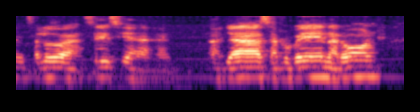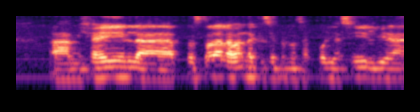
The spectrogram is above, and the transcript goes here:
un saludo a Ceci, a, a Jazz, a Rubén, a Aarón, a Mijail, a pues toda la banda que siempre nos apoya, Silvia,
